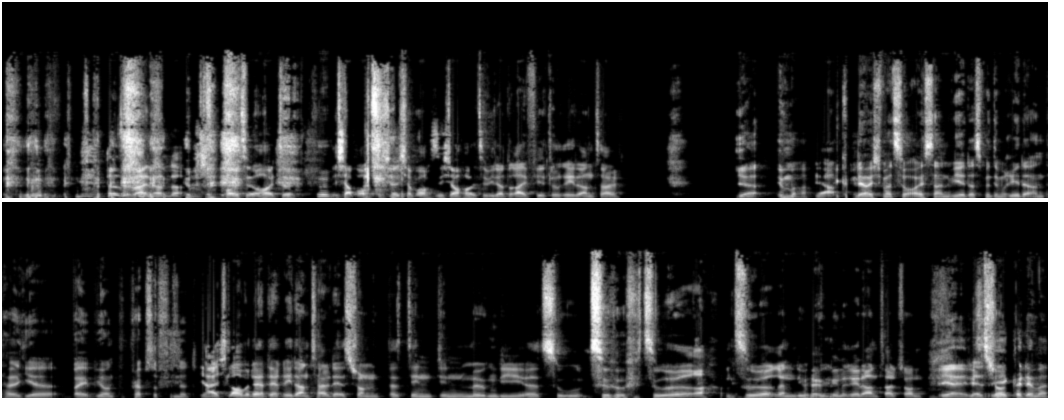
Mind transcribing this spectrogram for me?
Das ist einander. Heute, heute, ich habe auch sicher, ich habe auch sicher heute wieder drei Viertel Redeanteil. Ja, immer. Ja. Ihr könnt ja euch mal zu äußern, wie ihr das mit dem Redeanteil hier bei Beyond the Prep so findet. Ja, ich glaube, der, der Redeanteil, der ist schon, den, den mögen die äh, zu, zu, Zuhörer und Zuhörerinnen, die mögen den Redeanteil schon. Ja, das ist schon- ihr könnt ja mal.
